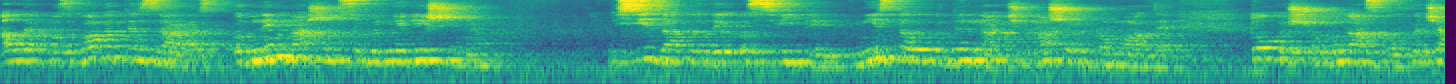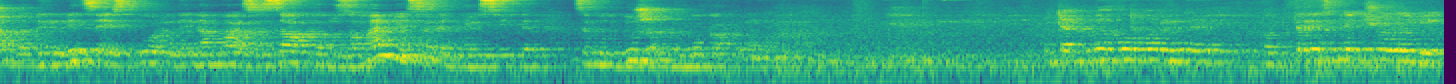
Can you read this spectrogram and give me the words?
але позбавити зараз одним нашим сьогодні рішенням усі заклади освіти міста Лебедина чи нашої громади, того, щоб у нас був хоча б один ліцей створений на базі закладу загальної середньої освіти, це буде дуже глибока помилка. Так ви говорите, от 300 чоловік,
